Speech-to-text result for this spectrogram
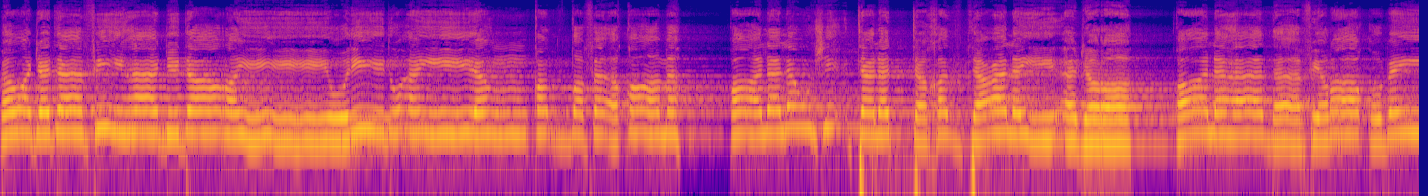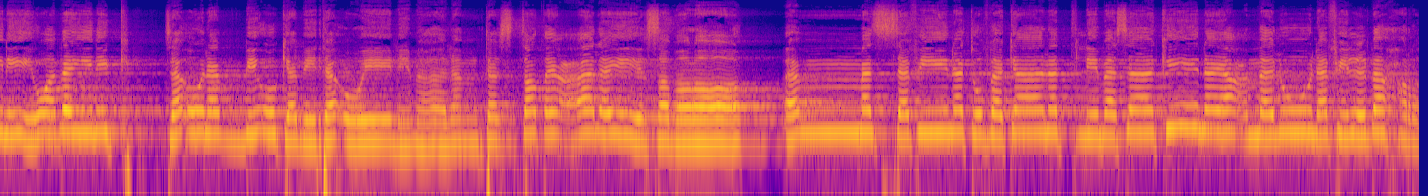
فوجدا فيها جدارا يريد أن ينقض فأقامه. قال لو شئت لاتخذت علي أجرا. قال هذا فراق بيني وبينك. سأنبئك بتأويل ما لم تستطع عليه صبرا. أما السفينة فكانت لمساكين يعملون في البحر.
